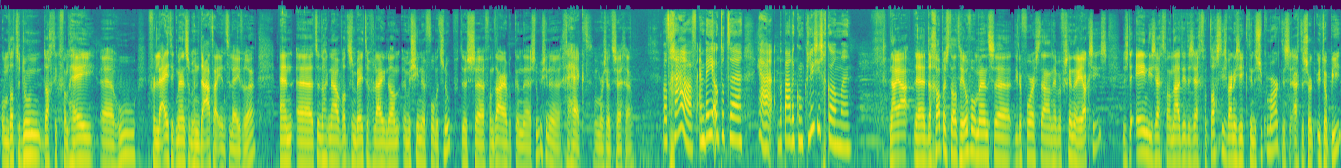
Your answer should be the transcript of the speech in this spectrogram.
om dat te doen dacht ik van, hé, hey, hoe verleid ik mensen om hun data in te leveren? En toen dacht ik, nou, wat is een betere verleiding dan een machine vol met snoep? Dus vandaar heb ik een snoepmachine gehackt, om maar zo te zeggen. Wat gaaf. En ben je ook tot ja, bepaalde conclusies gekomen? Nou ja, de, de, grap is dat heel veel mensen die ervoor staan, hebben verschillende reacties. Dus de een die zegt van, nou dit is echt fantastisch, wanneer zie ik het in de supermarkt? Dus echt een soort utopie.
